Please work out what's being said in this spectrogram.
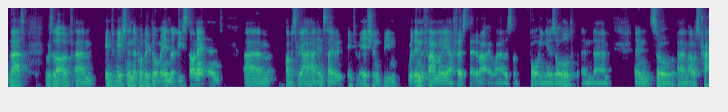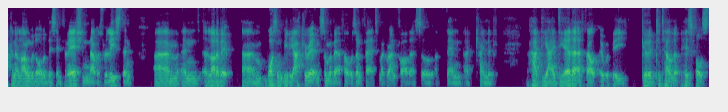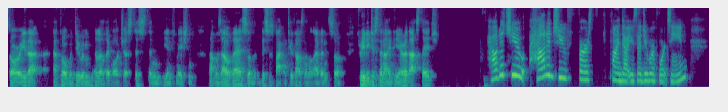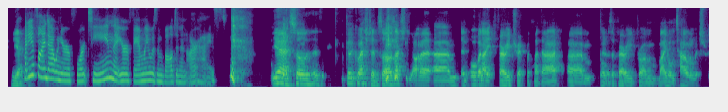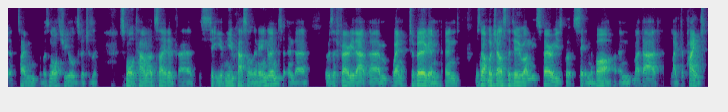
that there was a lot of um, information in the public domain released on it. And um, obviously, I had insider information being within the family. I first heard about it when I was 14 years old. And um, and so um, I was tracking along with all of this information that was released, and um, and a lot of it um, wasn't really accurate, and some of it I felt was unfair to my grandfather. So then I kind of had the idea that I felt it would be good to tell his full story that I thought would do him a little bit more justice than the information that was out there. So this was back in 2011. So it's really just an idea at that stage. How did you how did you first find out? You said you were 14. Yeah. How do you find out when you're 14 that your family was involved in an art heist? yeah, so good question. So I was actually on a um, an overnight ferry trip with my dad. Um, and it was a ferry from my hometown, which at the time was North Shields, which is a small town outside of uh, the city of Newcastle in England, and uh, it was a ferry that um, went to Bergen. And there's not much else to do on these ferries but sit in the bar. And my dad liked a pint,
